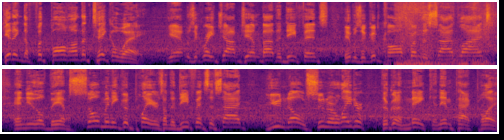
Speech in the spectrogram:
getting the football on the takeaway. Yeah, it was a great job, Jim, by the defense. It was a good call from the sidelines. And, you know, they have so many good players on the defensive side. You know sooner or later they're going to make an impact play.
